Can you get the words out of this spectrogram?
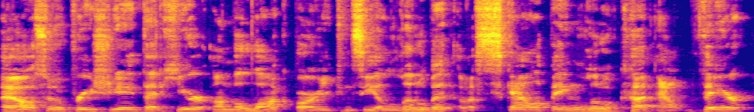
I also appreciate that here on the lock bar you can see a little bit of a scalloping, little cut out there,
